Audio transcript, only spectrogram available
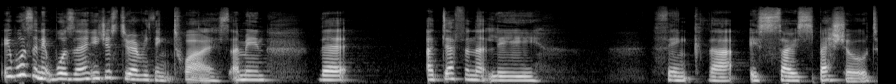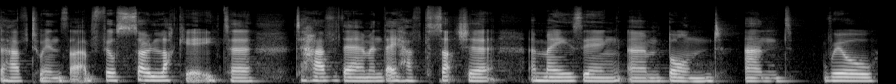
it wasn't it wasn't. You just do everything twice. I mean, there I definitely think that it's so special to have twins. I feel so lucky to to have them, and they have such a amazing um, bond and real.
